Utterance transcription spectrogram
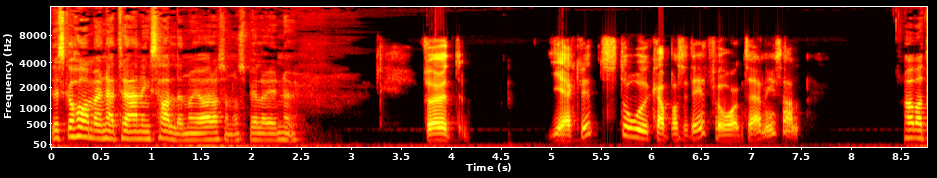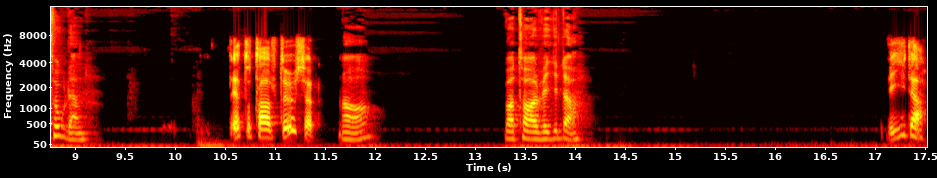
det ska ha med den här träningshallen att göra som de spelar i nu. För ett jäkligt stor kapacitet för att vara en träningshall. Ja, vad tog den? Ett och ett halvt tusen. Ja. Vad tar Vida? Vida.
